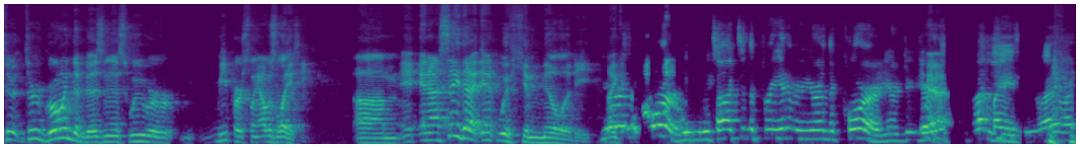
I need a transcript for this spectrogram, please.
through growing the business, we were me personally, I was lazy. Um, and, and I say that with humility. You're like in the core. We, we talked in the pre-interview. You're in the core. You're, you're Yeah. not lazy. Right?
